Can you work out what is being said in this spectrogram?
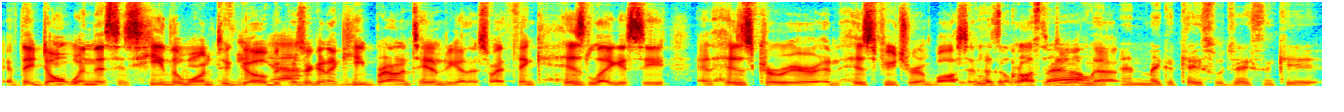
If they don't win this, is he the one to he- go yeah. because they're going to mm-hmm. keep Brown and Tatum together? So I think his legacy and his career and his future in Boston Look has a lot across to the do with and, that. and make a case for Jason Kidd.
